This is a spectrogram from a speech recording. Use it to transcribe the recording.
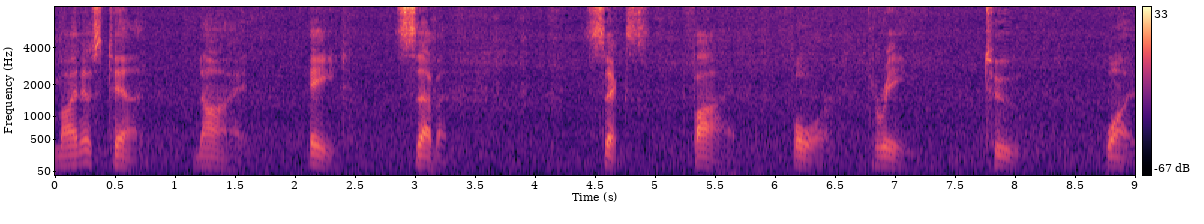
minus 10, 9, 8, 7, 6, 5, 4, 3, 2, 1.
